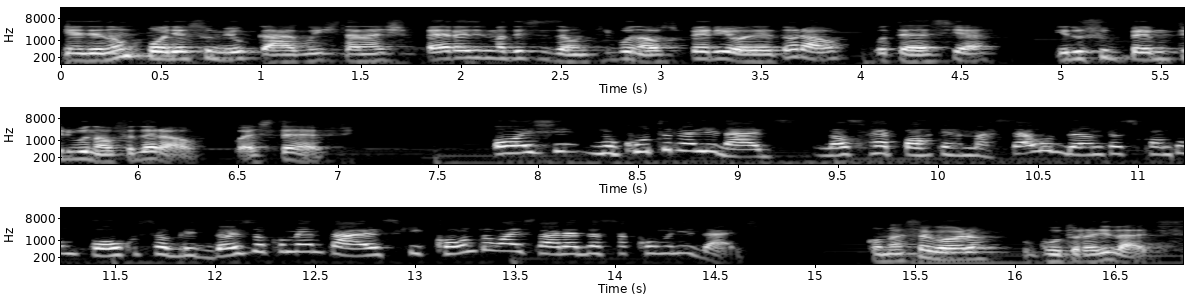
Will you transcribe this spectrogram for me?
que ainda não pôde assumir o cargo e está na espera de uma decisão do Tribunal Superior Eleitoral, o TSE, e do Supremo Tribunal Federal, o STF. Hoje, no Culturalidades, nosso repórter Marcelo Dantas conta um pouco sobre dois documentários que contam a história dessa comunidade. Começa agora o Culturalidades.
